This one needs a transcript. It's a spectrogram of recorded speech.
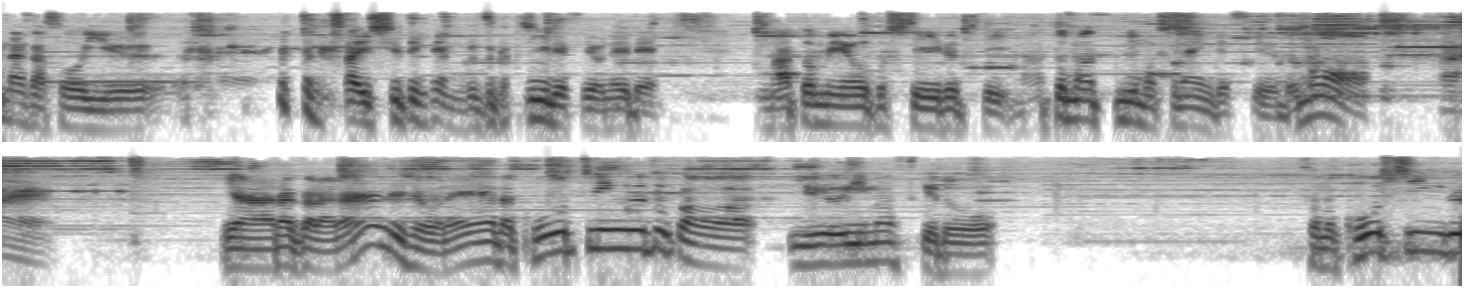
なんかそういう 最終的には難しいですよね。で、まとめようとしているっていう、まとまりもしないんですけれども、はい。いやだからなんでしょうね。だコーチングとかは言いますけど、そのコーチング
